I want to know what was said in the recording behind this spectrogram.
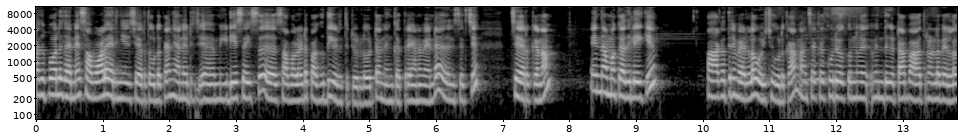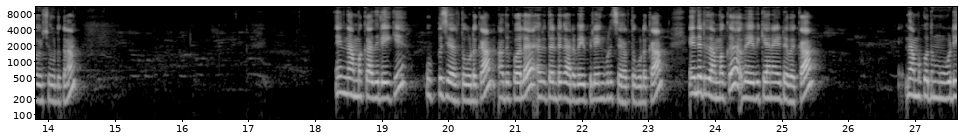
അതുപോലെ തന്നെ സവാള അരിഞ്ഞ് ചേർത്ത് കൊടുക്കാം. ഞാനൊരു മീഡിയം സൈസ് സവാളയുടെ പകുതി എടുത്തിട്ടുള്ളൂ കേട്ടോ. നിങ്ങൾക്ക് എത്രയാണ് വേണ്ടത് അതനുസരിച്ച് ചേർക്കണം. ഇനി നമുക്കതിലേക്ക് പാകത്തിന് വെള്ളം ഒഴിച്ചു കൊടുക്കാം. ആ ചക്കക്കുരുവൊക്കെ ഒന്ന് വെന്ത് കിട്ടാൻ പാകത്തിനുള്ള വെള്ളം ഒഴിച്ചു കൊടുക്കണം. ഇനി നമുക്കതിലേക്ക് ഉപ്പ് ചേർത്ത് കൊടുക്കാം. അതുപോലെ ഒരു തണ്ട് കറിവേപ്പിലയും കൂടി ചേർത്ത് കൊടുക്കാം. എന്നിട്ട് നമുക്ക് വേവിക്കാനായിട്ട് വെക്കാം. നമുക്കൊന്ന് മൂടി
